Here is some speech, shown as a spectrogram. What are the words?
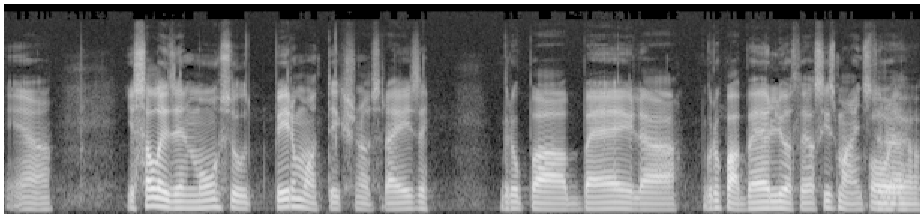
jā. ja salīdzinām mūsu pirmo tikšanos reizi, grupā B ir, uh, grupā B ir ļoti liels izmaiņas. O, Tur, jā.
